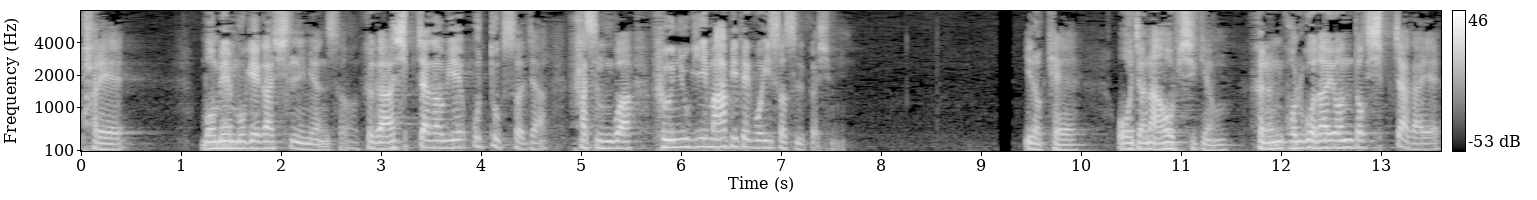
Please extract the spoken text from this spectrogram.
팔에 몸의 무게가 실리면서 그가 십자가 위에 우뚝 서자 가슴과 근육이 마비되고 있었을 것입니다. 이렇게 오전 9시경 그는 골고다의 언덕 십자가에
